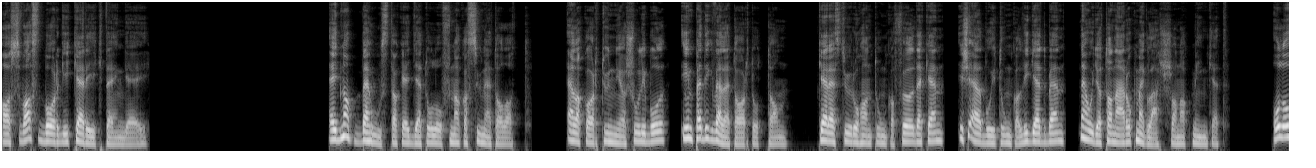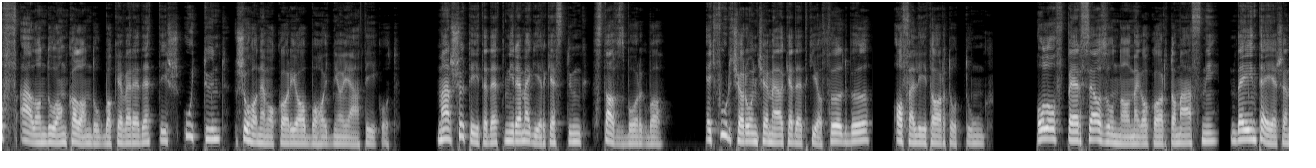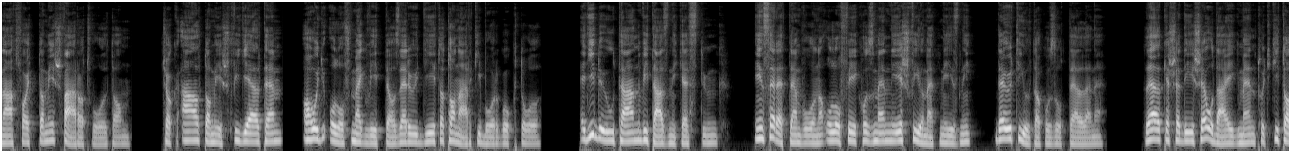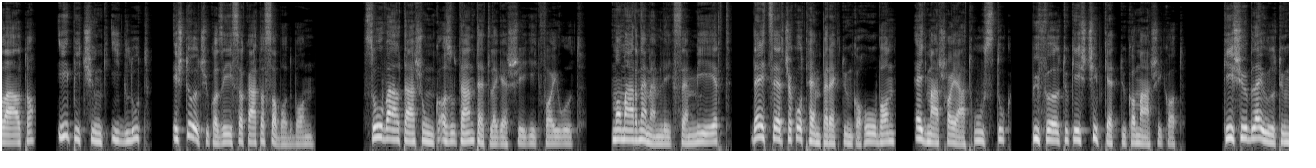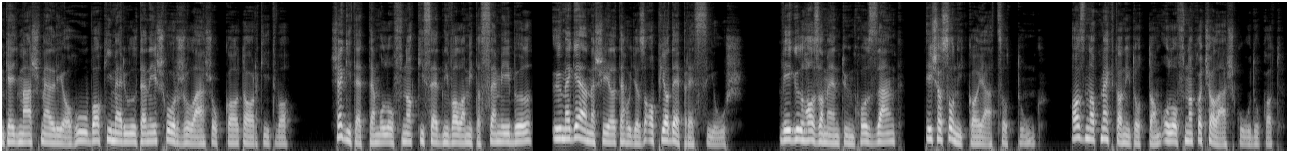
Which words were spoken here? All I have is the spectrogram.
A Svasztborgi keréktengely Egy nap behúztak egyet Olofnak a szünet alatt. El akar tűnni a suliból, én pedig vele tartottam. Keresztül rohantunk a földeken, és elbújtunk a ligetben, nehogy a tanárok meglássanak minket. Olof állandóan kalandokba keveredett, és úgy tűnt, soha nem akarja abba hagyni a játékot. Már sötétedett, mire megérkeztünk Stavsborgba. Egy furcsa roncs emelkedett ki a földből, afelé tartottunk. Olof persze azonnal meg akarta mászni, de én teljesen átfagytam és fáradt voltam. Csak álltam és figyeltem, ahogy Olof megvédte az erődjét a tanárkiborgoktól. Egy idő után vitázni kezdtünk. Én szerettem volna Olofékhoz menni és filmet nézni, de ő tiltakozott ellene. Lelkesedése odáig ment, hogy kitalálta, építsünk iglut, és töltsük az éjszakát a szabadban. Szóváltásunk azután tetlegességig fajult. Ma már nem emlékszem miért, de egyszer csak ott hemperegtünk a hóban, egymás haját húztuk, püföltük és csipkedtük a másikat. Később leültünk egymás mellé a hóba, kimerülten és horzsolásokkal tarkítva. Segítettem Olofnak kiszedni valamit a szeméből, ő meg elmesélte, hogy az apja depressziós. Végül hazamentünk hozzánk, és a szonikkal játszottunk. Aznap megtanítottam Olofnak a csaláskódokat.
